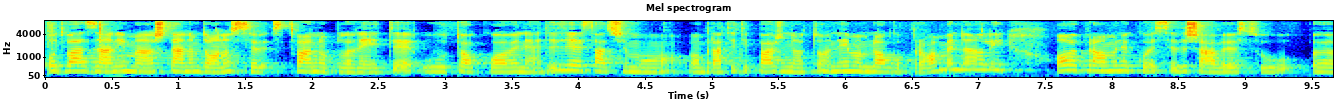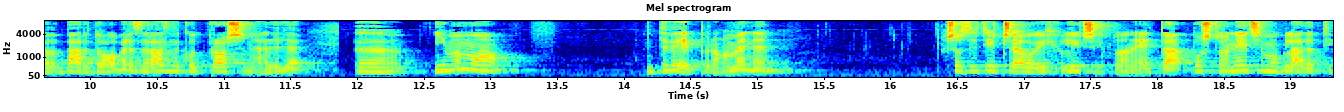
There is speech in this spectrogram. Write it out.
od vas zanima šta nam donose stvarno planete u toku ove nedelje, sad ćemo obratiti pažnju na to. Nema mnogo promena, ali ove promene koje se dešavaju su uh, bar dobre, za razliku od prošle nedelje. Uh, imamo dve promene što se tiče ovih ličnih planeta, pošto nećemo gledati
